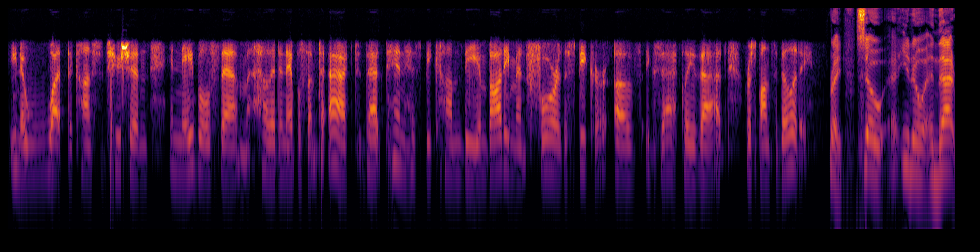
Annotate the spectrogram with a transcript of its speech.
you know, what the Constitution enables them, how that enables them to act, that pin has become the embodiment for the Speaker of exactly that responsibility. Right. So, uh, you know, and that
